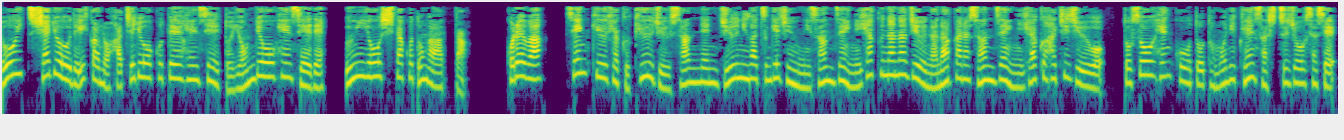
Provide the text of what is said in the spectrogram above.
同一車両で以下の8両固定編成と4両編成で運用したことがあった。これは、1993年12月下旬に3277から3280を塗装変更とともに検査出場させ、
